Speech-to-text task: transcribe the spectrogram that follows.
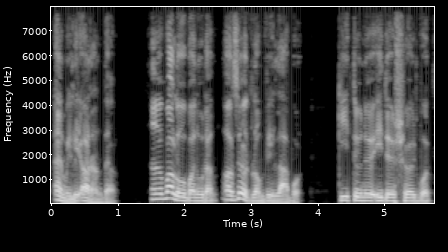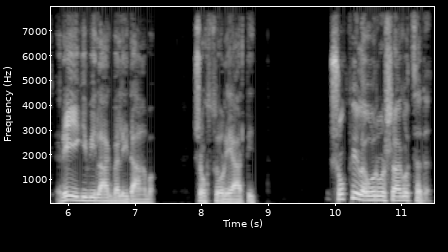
Emily Arandel. Valóban, uram, a zöld lombvillából. Kitűnő idős hölgy volt, régi világbeli dáma. Sokszor járt itt. Sokféle orvosságot szedett?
